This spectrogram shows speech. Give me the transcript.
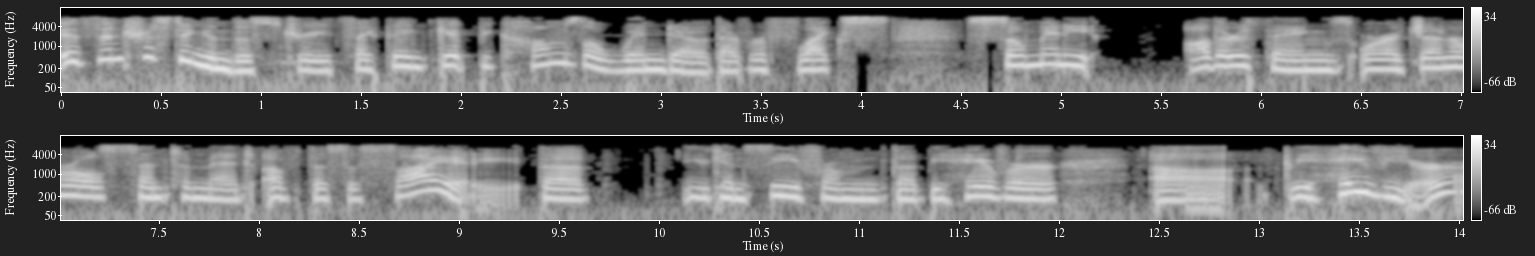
it's interesting in the streets. I think it becomes a window that reflects so many other things or a general sentiment of the society. The you can see from the behavior uh, behavior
